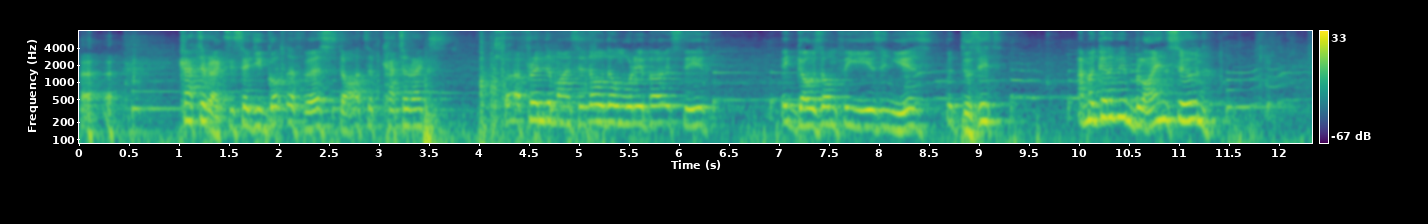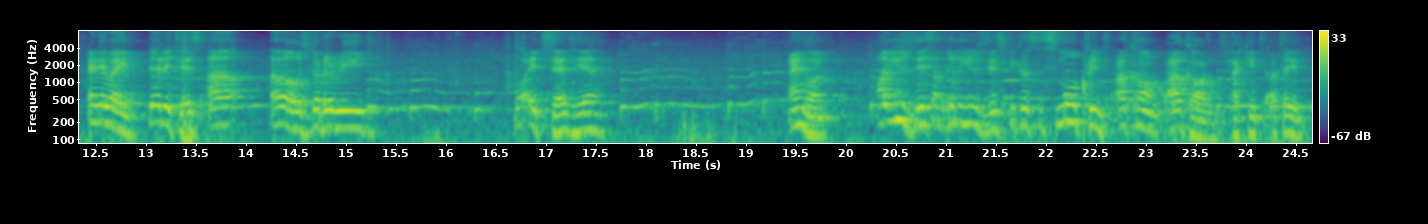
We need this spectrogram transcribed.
cataracts. He said, you've got the first start of cataracts. But a friend of mine said, oh, don't worry about it, Steve. It goes on for years and years. But does it? Am I going to be blind soon? Anyway, there it is. I, I was going to read what it said here. Hang on. I'll use this. I'm going to use this because the small print. I can't. I can't hack it. I'll tell you.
